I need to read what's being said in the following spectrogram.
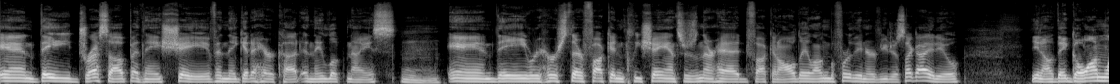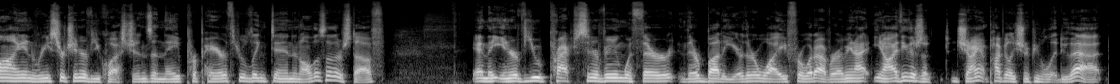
and they dress up and they shave and they get a haircut and they look nice hmm. and they rehearse their fucking cliche answers in their head fucking all day long before the interview just like I do. You know, they go online and research interview questions and they prepare through LinkedIn and all this other stuff. And they interview practice interviewing with their their buddy or their wife or whatever. I mean, I you know, I think there's a giant population of people that do that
